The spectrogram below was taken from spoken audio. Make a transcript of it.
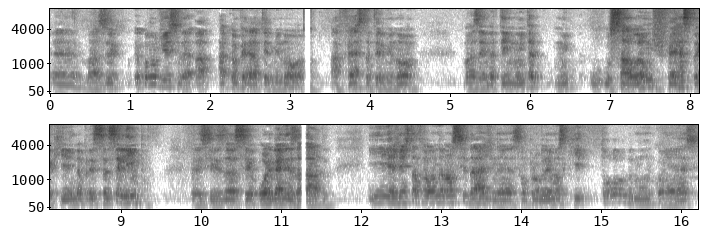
É, mas é, é como eu disse, né, a, a terminou, a festa terminou, mas ainda tem muita. muito- o, o salão de festa aqui ainda precisa ser limpo, precisa ser organizado. E a gente está falando da nossa cidade, né? São problemas que todo mundo conhece,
